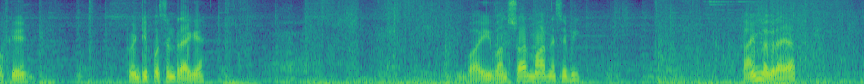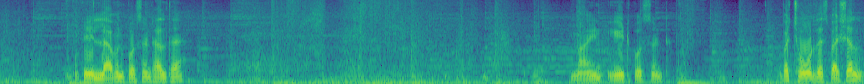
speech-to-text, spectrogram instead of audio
okay twenty percent रह गया। भाई वन स्टार मारने से भी टाइम लग रहा है यार। ओके इलेवन परसेंट हेल्थ है। नाइन एट परसेंट बस छोड़ दे स्पेशल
